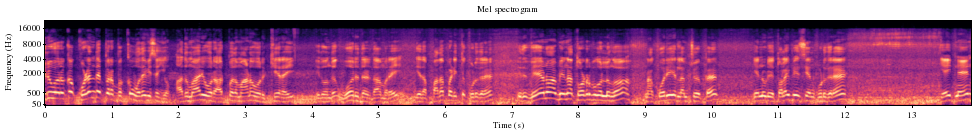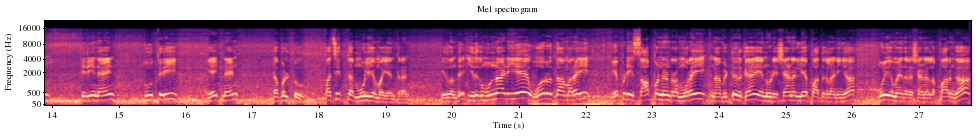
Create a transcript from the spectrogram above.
இருவருக்கும் குழந்தை பிறப்புக்கு உதவி செய்யும். அது மாதிரி ஒரு அற்புதமான ஒரு கீரை. இது வந்து ஓரிதழ் தாமரை. இதை பதப்படுத்தி கொடுக்குறேன். இது வேணும் அப்படின்னா தொடர்பு கொள்ளுங்க. நான் கொரியரில் அனுப்பிச்சி வைப்பேன். என்னுடைய தொலைபேசி எண் கொடுக்குறேன். Eight nine three nine two three eight nine double two. பசித்தர் மூலிகை மகேந்திரன் இது வந்து இதுக்கு முன்னாடியே ஒரு தாமரை எப்படி சாப்பிடணுன்ற முறை நான் விட்டுருக்கேன். என்னுடைய சேனல்லையே பார்த்துக்கலாம் நீங்கள் மூலிகை மைந்திர சேனலில் பாருங்கள்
